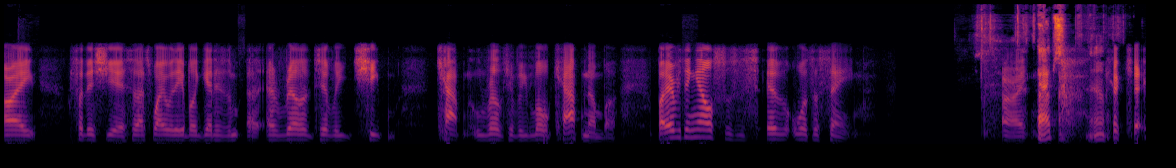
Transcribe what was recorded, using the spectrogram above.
All right, for this year, so that's why we were able to get his a, a relatively cheap cap, relatively low cap number. But everything else was was the same. All right. Absolutely. Yeah. okay.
